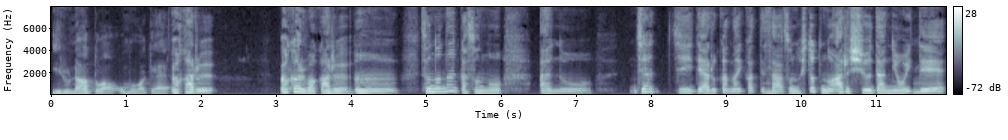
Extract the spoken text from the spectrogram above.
いるなとは思うわけ。わかる。わかるわかる、うん、うん、そのなんかそのあのジャッジであるかないかってさ、うん。その一つのある集団において、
